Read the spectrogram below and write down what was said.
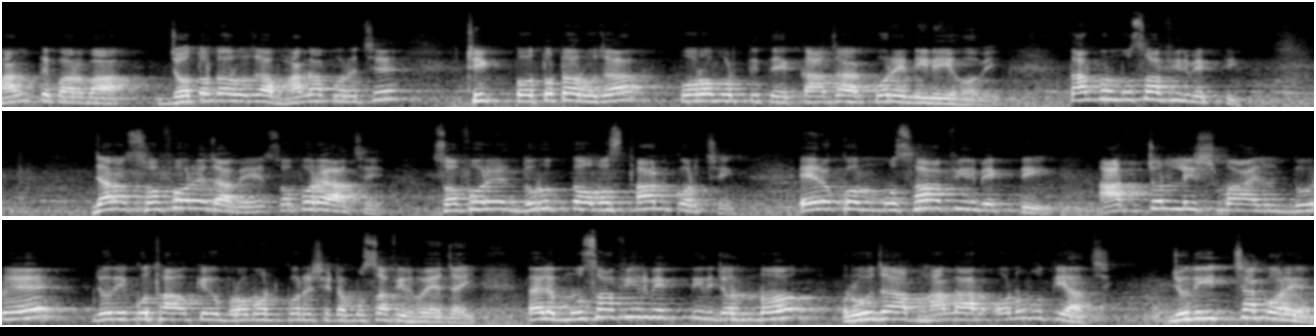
ভাঙতে পারবা। যতটা রোজা ভাঙা পড়েছে, ঠিক ততটা রোজা পরবর্তীতে কাজা করে নিলেই হবে। তারপর মুসাফির ব্যক্তি, যারা সফরে যাবে, সফরে আছে, সফরের দূরত্ব অবস্থান করছে। এরকম মুসাফির ব্যক্তি আটচল্লিশ মাইল দূরে যদি কোথাও কেউ ভ্রমণ করে, সেটা মুসাফির হয়ে যায়। তাহলে মুসাফির ব্যক্তির জন্য রোজা ভাঙার অনুমতি আছে। যদি ইচ্ছা করেন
